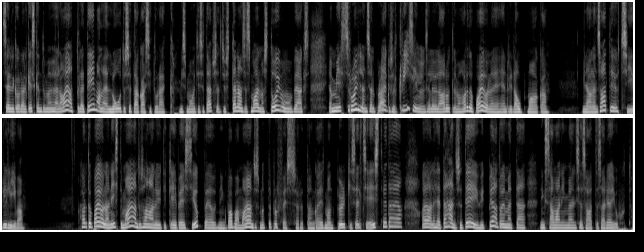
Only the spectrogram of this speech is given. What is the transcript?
sel korral keskendume ühele ajatule teemale, looduse tagasitulek, mismoodi see täpselt just tänases maailmas toimuma peaks ja mis roll on seal praegusel kriisil, selle üle arutleme Hardo Pajula ja Henri Laupmaaga. mina olen saatejuht Siiri Liiva. Hardo Pajula on Eesti majandusanalüütik, EBS-i õppejõud ning vaba majandusmõtte professor. ta on ka Edmund Burke'i seltsi eestvedaja, ajalehe Tähenduse teejuhid peatoimetaja ning samanimelise saatesarja juht.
